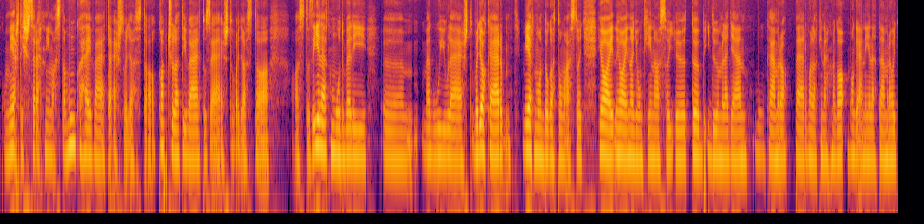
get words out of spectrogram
akkor miért is szeretném azt a munkahelyváltást, vagy azt a kapcsolati változást, vagy azt a, azt az életmódbeli ö, megújulást, vagy akár miért mondogatom azt, hogy jaj, jaj, nagyon kéne az, hogy több időm legyen munkámra per valakinek, meg a magánéletemre, hogy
